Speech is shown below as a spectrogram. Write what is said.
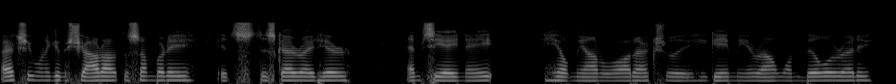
I actually want to give a shout out to somebody. It's this guy right here, MCA Nate. He helped me out a lot actually. He gave me around one bill already.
